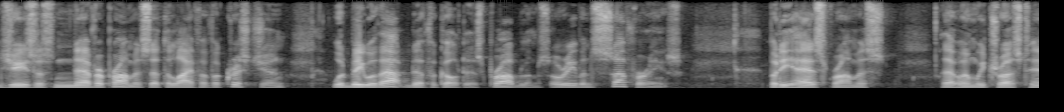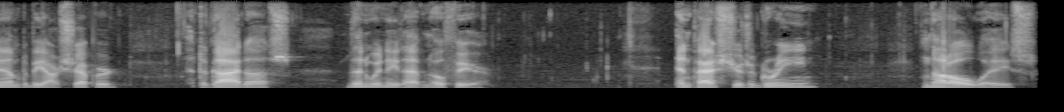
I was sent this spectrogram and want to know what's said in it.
Jesus never promised that the life of a Christian would be without difficulties, problems, or even sufferings. But He has promised that when we trust Him to be our shepherd and to guide us, then we need have no fear and pastures are green? Not always.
